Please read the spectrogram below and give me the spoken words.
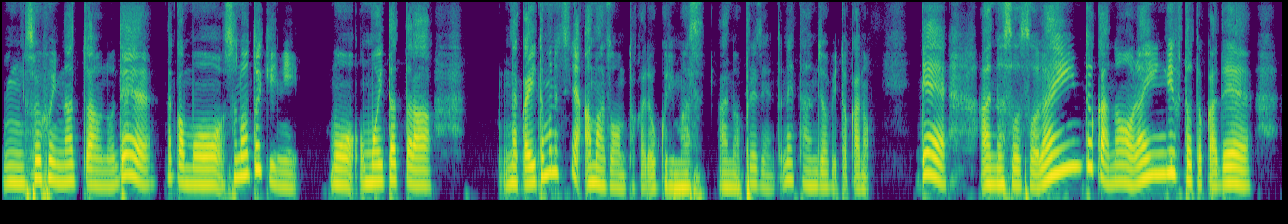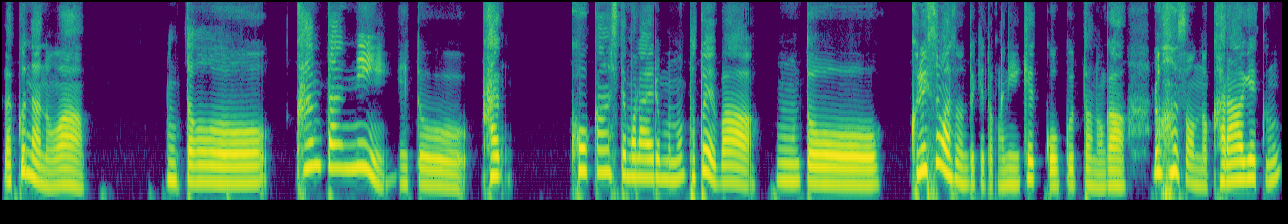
うん、そういう風になっちゃうので、なんかもう、その時に、もう思い立ったら、なんかいい友達には Amazon とかで送ります。あの、プレゼントね、誕生日とかの。で、あの、そうそう、LINE とかの、LINE ギフトとかで楽なのは、うんと、簡単に、えっと、か、交換してもらえるもの例えば、うんと、クリスマスの時とかに結構送ったのが、ローソンの唐揚げくん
